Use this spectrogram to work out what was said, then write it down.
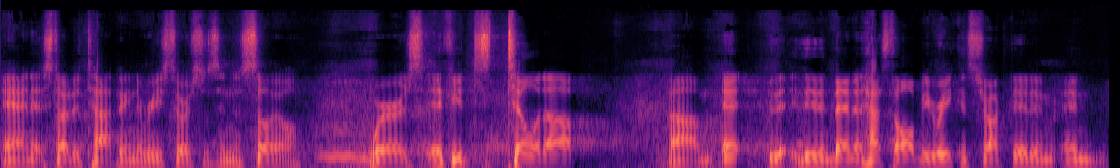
and it started tapping the resources in the soil. Whereas if you till it up, um, it, then it has to all be reconstructed and, and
